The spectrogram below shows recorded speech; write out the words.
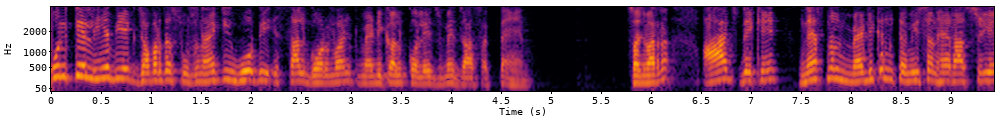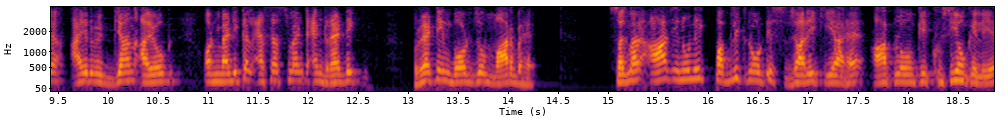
उनके लिए भी एक ज़बरदस्त सूचना है कि वो भी इस साल गवर्नमेंट मेडिकल कॉलेज में जा सकते हैं। समझ मारना आज देखें नेशनल मेडिकल कमीशन है राष्ट्रीय आयुर्विज्ञान आयोग और medical assessment and rating rating board जो मार्ब है। सजमार आज इन्होंने एक पब्लिक नोटिस जारी किया है आप लोगों की खुशियों के लिए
